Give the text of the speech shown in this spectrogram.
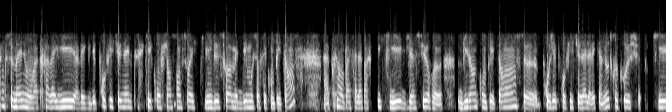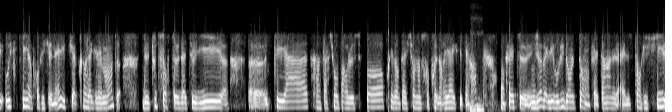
cinq semaines où on va travailler avec des professionnels, tout ce qui est confiance en soi, estime de soi, mettre des mots sur ses compétences. Après, on passe à la partie qui est bien sûr euh, bilan de compétences, euh, projet professionnel avec un autre coach qui est aussi un professionnel. Et puis après, on agrémente de toutes sortes d'ateliers, euh, théâtre, insertion par le sport, présentation d'entrepreneuriat, etc. Mmh. En fait, une job, elle évolue dans le temps. En fait, hein. elle s'enrichit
